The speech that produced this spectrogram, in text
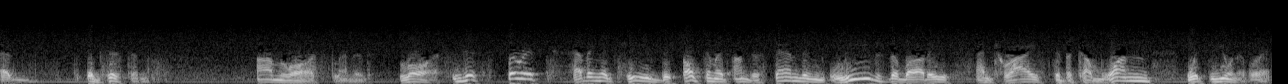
uh, existence. I'm lost, Leonard. Lost. The spirit, having achieved the ultimate understanding, leaves the body and tries to become one with the universe.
